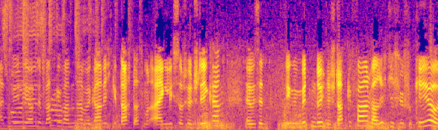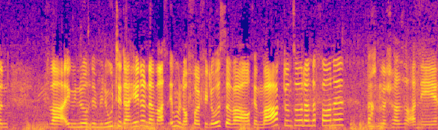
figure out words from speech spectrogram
Als wir hier auf dem Platz gewandt sind, haben wir gar nicht gedacht, dass man eigentlich so schön stehen kann. Wir sind irgendwie mitten durch eine Stadt gefahren, war richtig viel Verkehr und war irgendwie nur noch eine Minute dahin und dann war es immer noch voll viel los. Da war auch im Markt und so dann da vorne. Dachten wir schon so, ah nee,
